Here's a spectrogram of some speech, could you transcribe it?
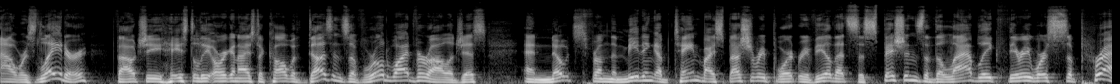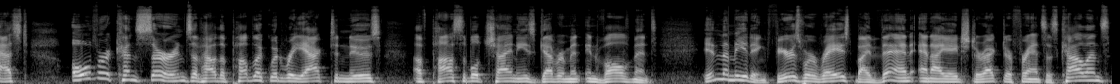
Hours later, Fauci hastily organized a call with dozens of worldwide virologists, and notes from the meeting obtained by special report reveal that suspicions of the lab leak theory were suppressed over concerns of how the public would react to news of possible Chinese government involvement. In the meeting, fears were raised by then NIH Director Francis Collins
